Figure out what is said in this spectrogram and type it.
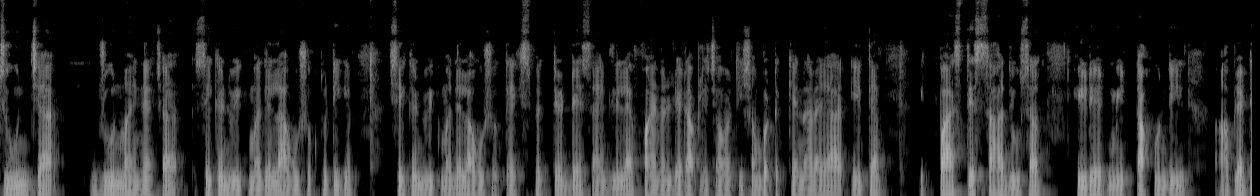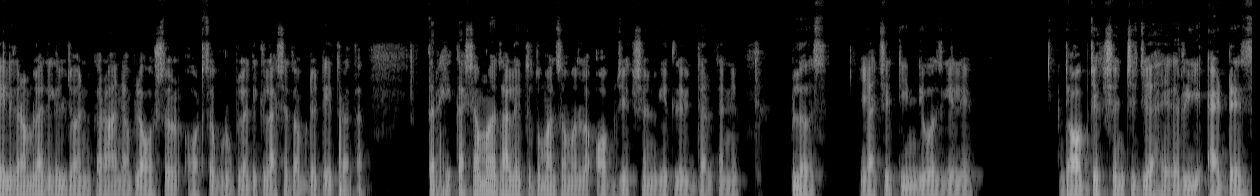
जूनच्या जून महिन्याच्या सेकंड वीकमध्ये लागू शकतो. ठीक आहे? सेकंड वीकमध्ये लागू शकतो. एक्सपेक्टेड डेट सांगितलेला आहे फायनल डेट आपल्या याच्यावरती शंभर टक्के येणार आहे. या येत्या एक पाच ते सहा दिवसात ही डेट मी टाकून देईल. आपल्या टेलिग्रामला देखील जॉईन करा आणि आपल्या व्हॉट्सअप व्हॉट्सअप ग्रुपला देखील असेच अपडेट येत राहतात. तर हे कशामुळे झालं तर तुम्हाला समजलं ऑब्जेक्शन घेतले विद्यार्थ्यांनी. प्लस याचे तीन दिवस गेले. त्या ऑब्जेक्शनची जे आहे री ॲड्रेस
